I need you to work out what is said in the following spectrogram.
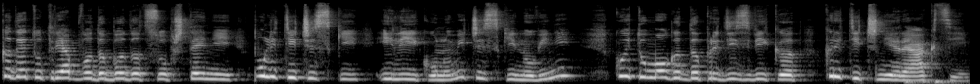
където трябва да бъдат съобщени политически или економически новини, които могат да предизвикат критични реакции.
